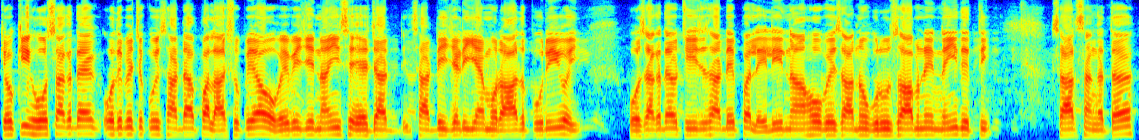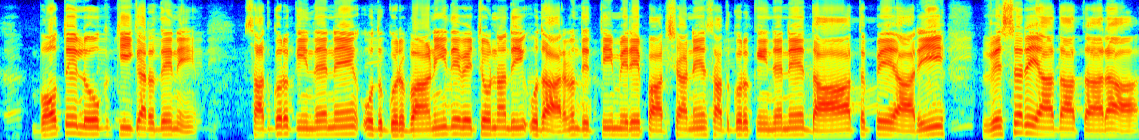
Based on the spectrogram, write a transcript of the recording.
ਕਿਉਂਕਿ ਹੋ ਸਕਦਾ ਹੈ ਉਹਦੇ ਵਿੱਚ ਕੋਈ ਸਾਡਾ ਭਲਾ ਛੁਪਿਆ ਹੋਵੇ ਵੀ ਜੇ ਨਹੀਂ ਸੇ- ਜਾ- ਸਾਡੀ ਜਿਹੜੀ ਹੈ ਮੁਰਾਦ ਪੂਰੀ ਹੋਈ, ਹੋ ਸਕਦਾ ਉਹ ਚੀਜ਼ ਸਾਡੇ ਭਲੇ ਲਈ ਨਾ ਹੋਵੇ, ਸਾਨੂੰ ਗੁਰੂ ਸਾਹਿਬ ਨੇ ਨਹੀਂ ਦਿੱਤੀ। ਸਾਧ ਸੰਗਤ, ਬਹੁਤੇ ਲੋਕ ਕੀ ਕਰਦੇ ਨੇ? ਸਤਿਗੁਰ ਕਹਿੰਦੇ ਨੇ, ਉਦ ਗੁਰਬਾਣੀ ਦੇ ਵਿੱਚ ਉਹਨਾਂ ਦੀ ਉਦਾਹਰਣ ਦਿੱਤੀ ਮੇਰੇ ਪਾਤਸ਼ਾਹ ਨੇ। ਸਤਿਗੁਰ ਕਹਿੰਦੇ ਨੇ, ਦਾਤ ਪਿਆਰੀ ਵਿਸਰਿਆ ਦਾ ਤਾਰਾ,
